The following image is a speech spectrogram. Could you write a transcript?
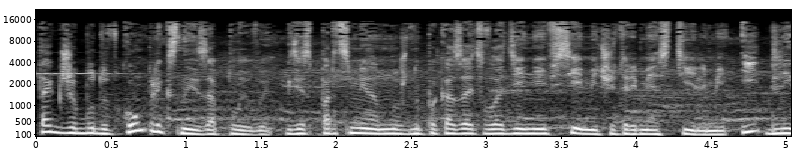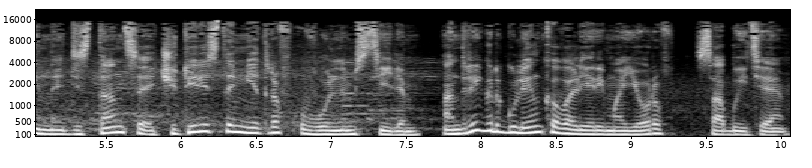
Также будут комплексные заплывы, где спортсменам нужно показать владение всеми четырьмя стилями и длинная дистанция 400 метров вольным стилем. Андрей Горгуленко, Валерий Майоров. События.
